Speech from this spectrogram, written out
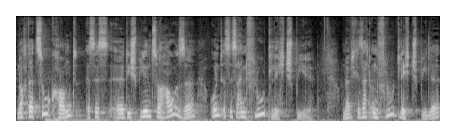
Noch dazu kommt, es ist, äh, die spielen zu Hause und es ist ein Flutlichtspiel. Und da habe ich gesagt, und Flutlichtspiele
